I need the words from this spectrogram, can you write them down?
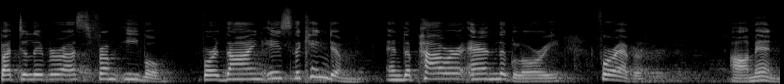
but deliver us from evil. For thine is the kingdom, and the power, and the glory, forever. Amen.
